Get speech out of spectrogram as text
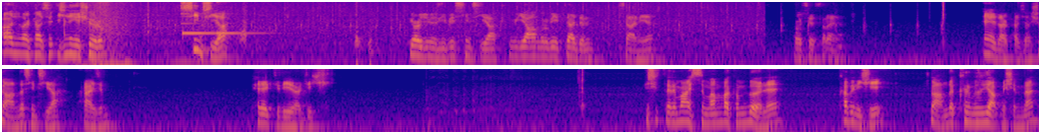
Aracın arkadaşlar içine geçiyorum. Simsiyah. Gördüğünüz gibi simsiyah. Şu yağmuru bir iptal edelim. Bir saniye. Proses var aynen. Evet arkadaşlar şu anda simsiyah aracım. Elektriği verdik. Işıklarımı açtım ben bakın böyle kabin içi şu anda kırmızı yapmışım ben.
